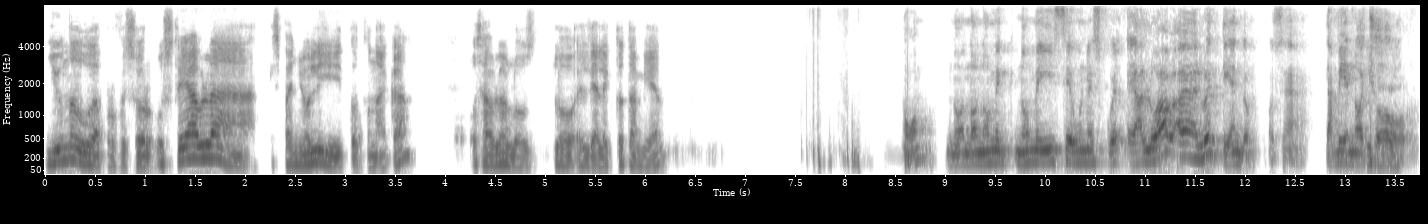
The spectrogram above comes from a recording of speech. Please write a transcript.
Y una duda, profesor. ¿Usted habla español y totonaca? ¿O sea, habla los, el dialecto también? No, no, no, no me, no me hice una escuela. Eh, lo, ah, lo entiendo, o sea, también ocho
